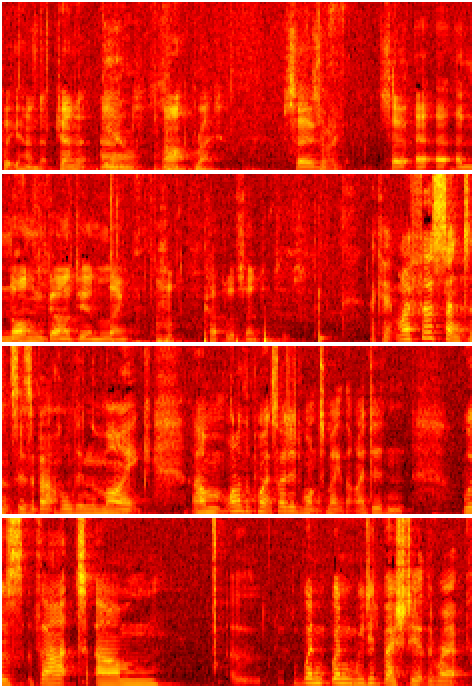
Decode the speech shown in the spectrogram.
put your hand up. Janet Yeah, ah, right. So, Sorry. so a, a, a non-Guardian length couple of sentences. Okay, my first sentence is about holding the mic. Um, one of the points I did want to make that I didn't was that um, when, when we did Behzti at the Rep,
